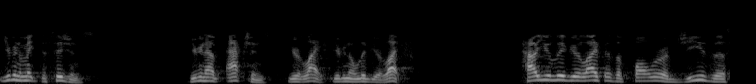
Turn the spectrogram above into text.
you're gonna make decisions. You're gonna have actions, your life. You're gonna live your life. How you live your life as a follower of Jesus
